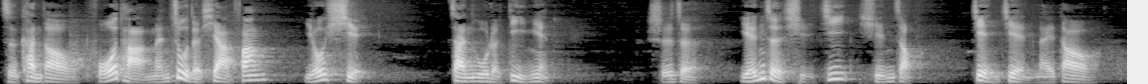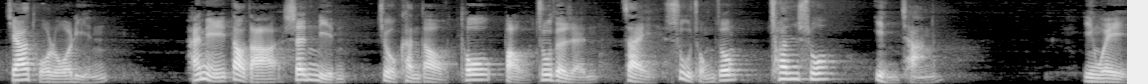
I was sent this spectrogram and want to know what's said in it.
只看到佛塔门柱的下方有血沾污了地面。使者沿着血迹寻找，渐渐来到迦陀罗林，还没到达森林，就看到偷宝珠的人在树丛中穿梭隐藏。因为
